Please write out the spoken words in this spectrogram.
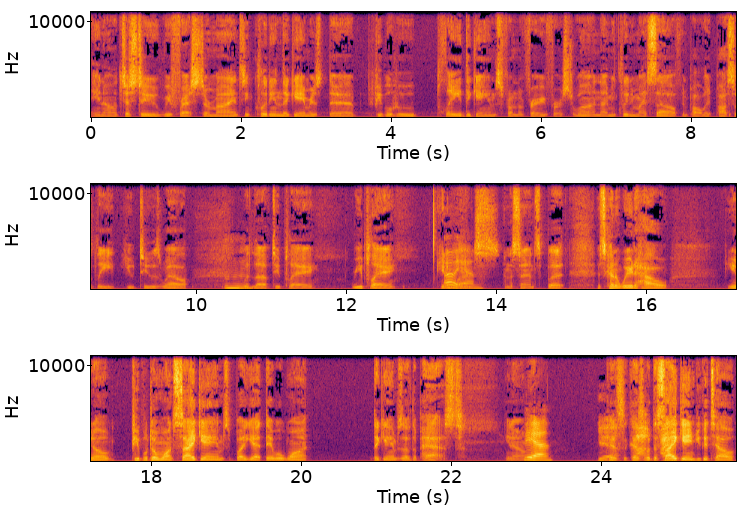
you know, just to refresh their minds, including the gamers, the people who played the games from the very first one. I'm including myself and probably possibly you too as well. Mm-hmm. Would love to play, replay Kingdom Oh, yeah. Hearts in a sense, but it's kind of weird how, you know, people don't want side games, but yet they will want the games of the past. You know, yeah, Yeah, because because I- with the I- side game you could tell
